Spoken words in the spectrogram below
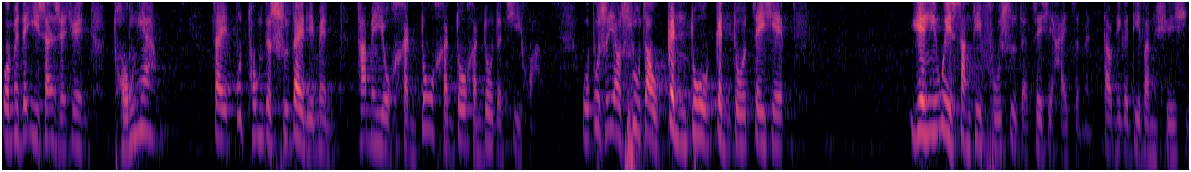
我们的一三神学院同样。在不同的时代里面，他们有很多很多很多的计划。我不是要塑造更多更多这些愿意为上帝服侍的这些孩子们到那个地方学习。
